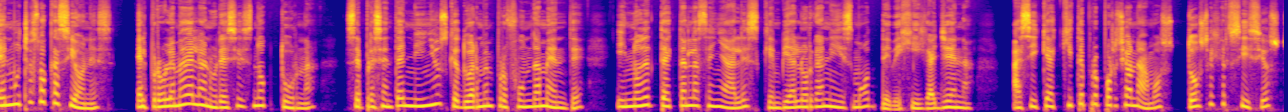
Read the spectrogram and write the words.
En muchas ocasiones, el problema de la anuresis nocturna se presenta en niños que duermen profundamente y no detectan las señales que envía el organismo de vejiga llena. Así que aquí te proporcionamos dos ejercicios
